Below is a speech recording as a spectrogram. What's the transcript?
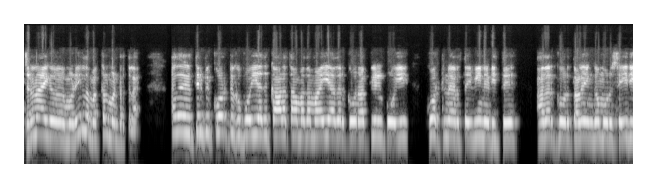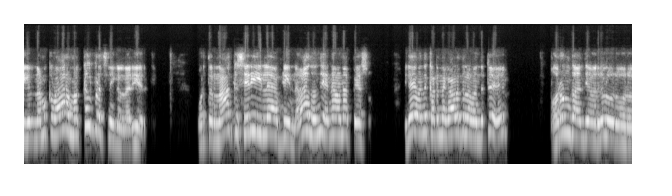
ஜனநாயக மொழியில் மக்கள் மன்றத்துல. அது திருப்பி கோர்ட்டுக்கு போய் அது காலதாமதமாகி அதற்கு ஒரு அப்பீல் போய் கோர்ட் நேரத்தை வீணடித்து அதற்கு ஒரு தலையங்கம் ஒரு செய்திகள் நமக்கு வேற மக்கள் பிரச்சனைகள் நிறைய இருக்கு. ஒருத்தர் நாக்கு சரியில்லை அப்படின்னா அது வந்து என்ன வேணா பேசும். இதே வந்து கடந்த காலத்துல வந்துட்டு வருண் காந்தி அவர்கள் ஒரு ஒரு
